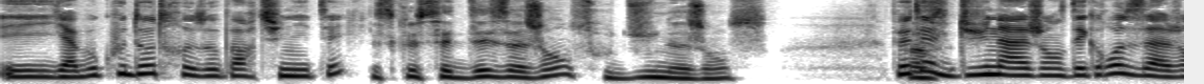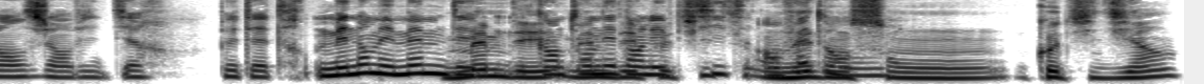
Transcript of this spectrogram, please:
Et il y a beaucoup d'autres opportunités. Est-ce que c'est des agences ou d'une agence? Peut-être d'une agence, des grosses agences, j'ai envie de dire. Peut-être. Mais non, mais même, des, quand on est dans les petites. On est dans son quotidien.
